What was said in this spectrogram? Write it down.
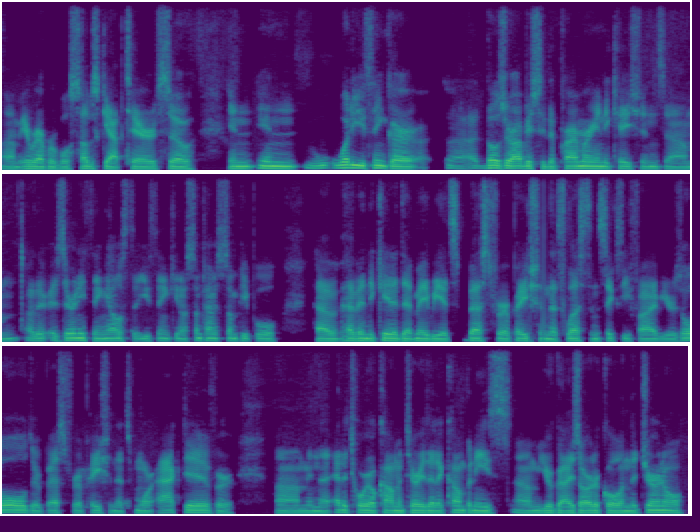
um, irreparable subscap tears. So, in in what do you think are uh, those are obviously the primary indications? Um, are there is there anything else that you think you know? Sometimes some people have have indicated that maybe it's best for a patient that's less than 65 years old, or best for a patient that's more active, or um, in the editorial commentary that accompanies um, your guys' article in the journal,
